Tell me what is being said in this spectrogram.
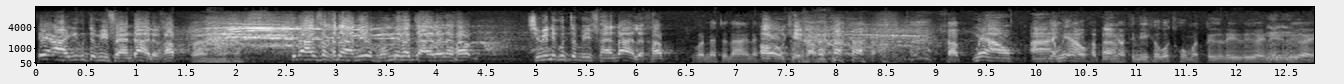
เอะอายนี่คุณจะมีแฟนได้เหรอครับ คุณอายสักขนาดนี้ผมไม่เข้าใจแล้วนะครับ ชีวิตนี้คุณจะมีแฟนได้เหรอครับก็น่าจะได้นะอ๋อโอเคครับ ครับ ไม่เอาอายยังไม่เอาครับยังไม่เอาะทีนี้เขาก็โทรมาตื้อเรื่อยๆเรื่อย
